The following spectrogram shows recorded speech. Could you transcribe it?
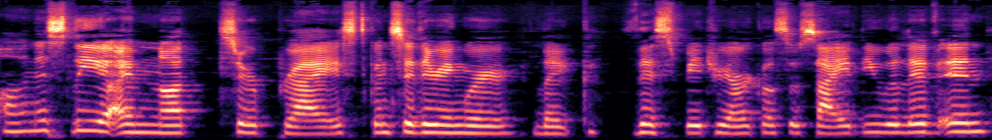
Honestly, I'm not surprised considering we're like this patriarchal society we live in.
